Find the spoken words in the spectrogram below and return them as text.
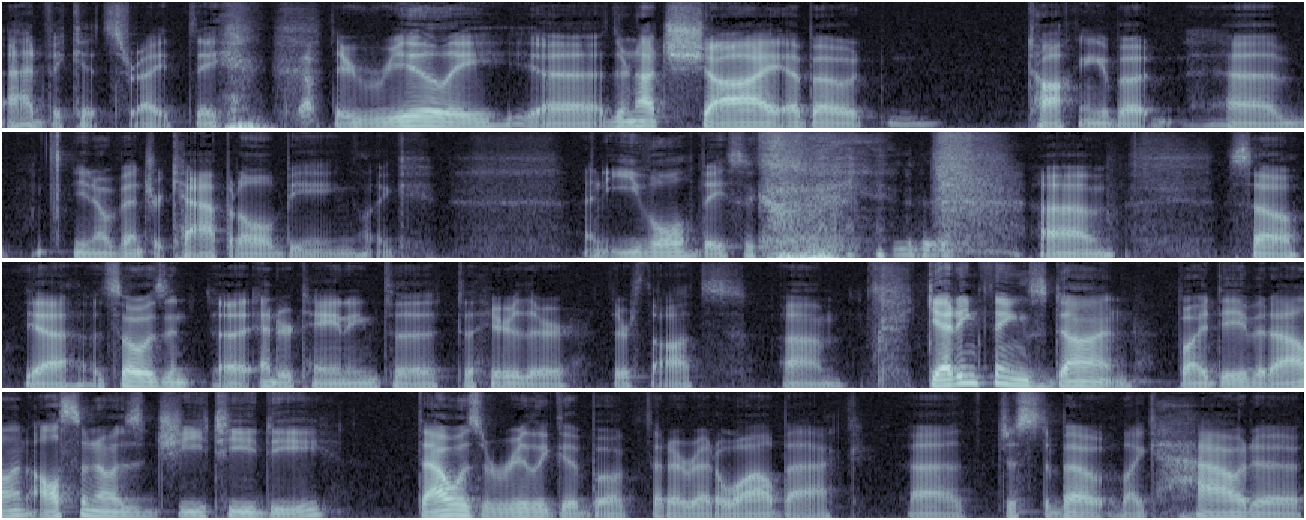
advocates, right? They yep. they really uh, they're not shy about talking about uh, you know venture capital being like an evil, basically. um, so yeah, it's always in, uh, entertaining to to hear their their thoughts. Um, Getting Things Done by David Allen, also known as GTD. That was a really good book that I read a while back. Uh, just about like how to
